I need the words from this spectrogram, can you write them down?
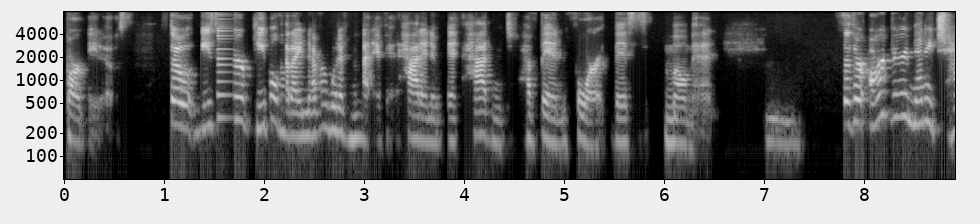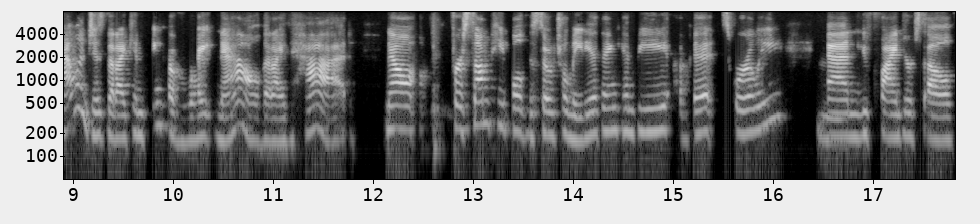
barbados so these are people that i never would have met if it hadn't if it hadn't have been for this moment mm. so there aren't very many challenges that i can think of right now that i've had now for some people the social media thing can be a bit squirrely mm. and you find yourself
